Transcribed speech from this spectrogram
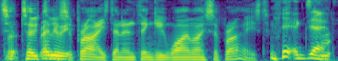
t- totally anyway- surprised and then thinking, why am I surprised? exactly.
